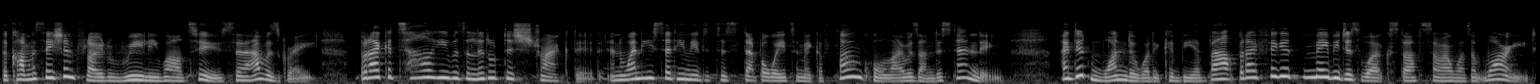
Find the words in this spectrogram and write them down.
The conversation flowed really well, too, so that was great. But I could tell he was a little distracted, and when he said he needed to step away to make a phone call, I was understanding. I did wonder what it could be about, but I figured maybe just work stuff, so I wasn't worried.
